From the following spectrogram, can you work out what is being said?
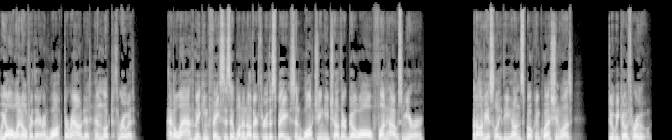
We all went over there and walked around it and looked through it. Had a laugh making faces at one another through the space and watching each other go all funhouse mirror. But obviously, the unspoken question was do we go through?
